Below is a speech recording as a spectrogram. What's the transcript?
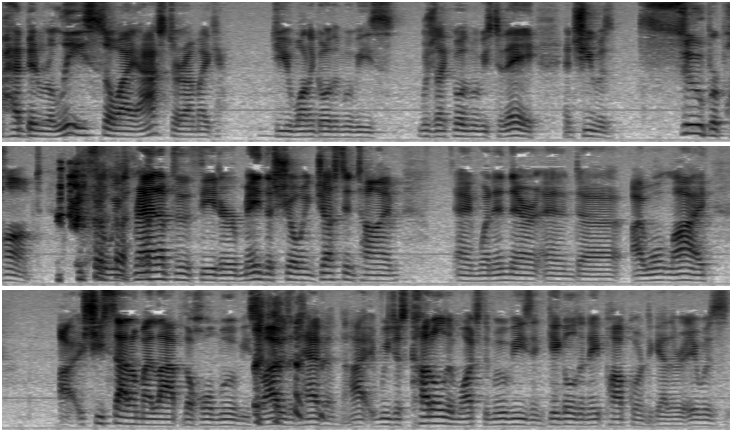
had been released, so I asked her. I'm like, "Do you want to go to the movies? Would you like to go to the movies today?" And she was super pumped. So we ran up to the theater, made the showing just in time, and went in there. And uh, I won't lie, I, she sat on my lap the whole movie, so I was in heaven. I we just cuddled and watched the movies and giggled and ate popcorn together. It was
